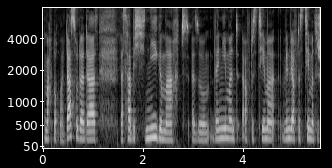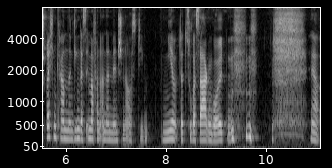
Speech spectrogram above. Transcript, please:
mach doch mal das oder das. Das habe ich nie gemacht. Also wenn jemand auf das Thema, wenn wir auf das Thema zu sprechen kamen, dann ging das immer von anderen Menschen aus, die mir dazu was sagen wollten. ja.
